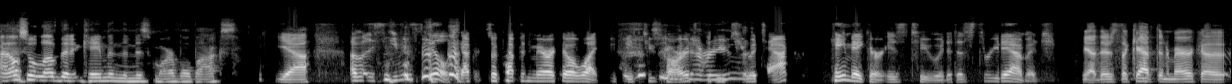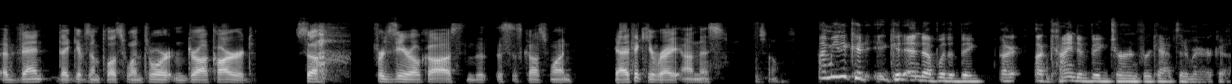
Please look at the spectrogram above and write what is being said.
I also love that it came in the Miss Marvel box. Yeah, uh, even still, Captain, so Captain America, what? He plays two She cards, never to two it. attack. Haymaker is two, and it does three damage. Yeah, there's the Captain America event that gives him plus one thwart and draw a card. So for zero cost, this is cost one. Yeah, I think you're right on this. So I mean, it could it could end up with a big a, a kind of big turn for Captain America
